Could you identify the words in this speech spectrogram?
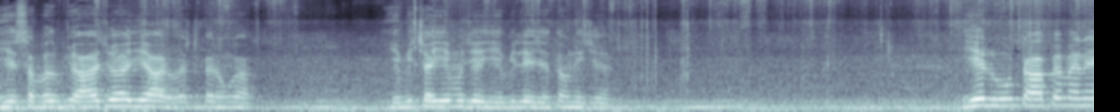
ये सब्ज़ प्याज जो है, ये हार्वेस्ट करूँगा। ये भी चाहिए मुझे, ये भी ले जाता हूँ नीचे। ये रूफ टॉप पे मैंने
